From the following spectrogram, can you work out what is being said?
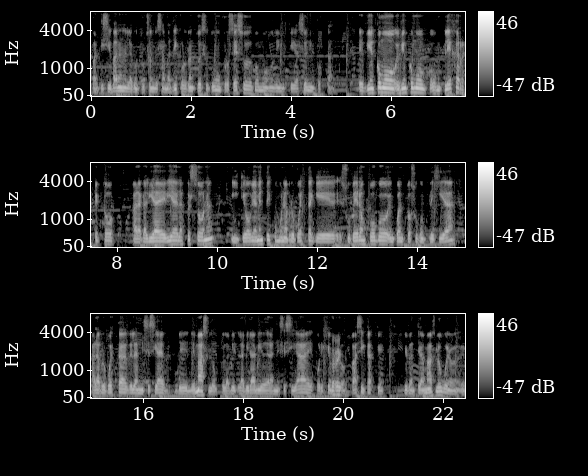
participaron en la construcción de esa matriz, por lo tanto eso tuvo un proceso como de investigación importante. es bien como, es bien como compleja respecto a la calidad de vida de las personas y que obviamente es como una propuesta que supera un poco en cuanto a su complejidad a la propuesta de las necesidades de, Maslow, la, pirámide de las necesidades, por ejemplo, básicas que, plantea Maslow. Bueno, eh,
